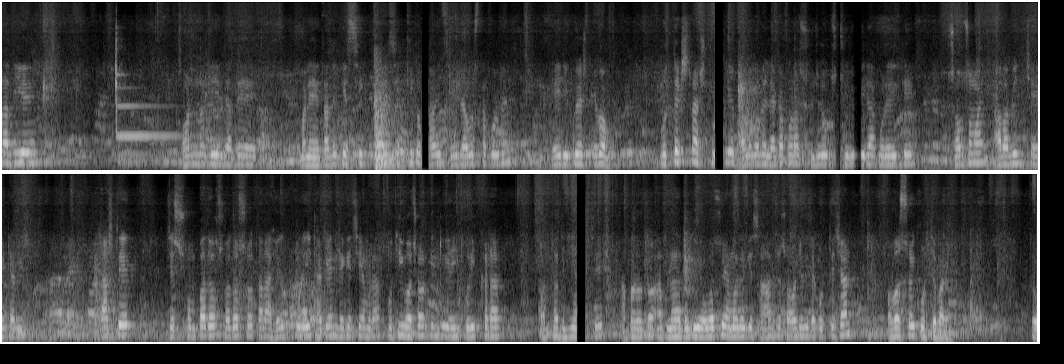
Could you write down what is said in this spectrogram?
না দিয়ে ফোন না দিয়ে যাতে মানে তাদেরকে শিক্ষায় শিক্ষিত হয় সেই ব্যবস্থা করবেন। এই রিকোয়েস্ট এবং প্রত্যেকটা স্টুডেন্টকে ভালোভাবে লেখাপড়ার সুযোগ সুবিধা করে দিতে। সবসময় আবাবিল চ্যারিটেবল ট্রাস্টের যে সম্পাদক সদস্য তারা হেল্প করেই থাকেন, দেখেছি আমরা। প্রতি বছর কিন্তু এই পরীক্ষাটা অর্থাৎ নিয়ে আসছে। আপাতত আপনারা যদি অবশ্যই আমাদেরকে সাহায্য, সহযোগিতা করতে চান, অবশ্যই করতে পারেন। তো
